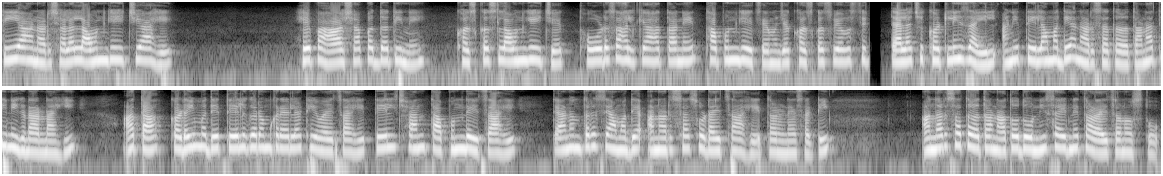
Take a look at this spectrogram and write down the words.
ती या अनारशाला लावून घ्यायची आहे. हे पहा अशा पद्धतीने खसखस लावून घ्यायचे थोडंसं हलक्या हाताने थापून घ्यायचे म्हणजे खसखस व्यवस्थित त्याला चिकटली जाईल आणि तेलामध्ये अनारसा तळताना ती निघणार नाही. आता कढईमध्ये तेल गरम करायला ठेवायचं आहे. तेल छान तापून द्यायचं आहे. त्यानंतरच यामध्ये अनारसा सोडायचा आहे तळण्यासाठी. अनारसा तळताना तो दोन्ही साईडने तळायचा नसतो.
